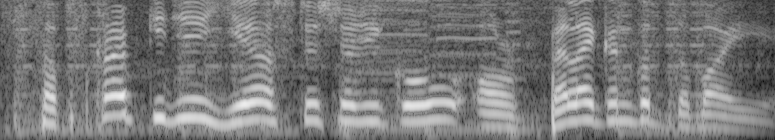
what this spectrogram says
Subscribe कीजिए ये stationery को और बेल आइकन को दबाइए।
